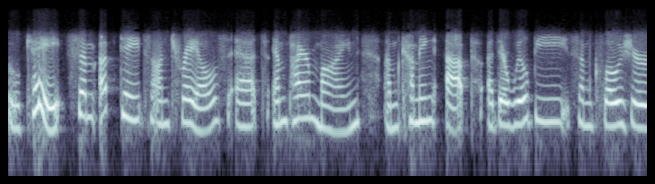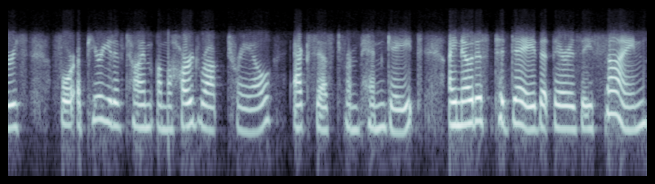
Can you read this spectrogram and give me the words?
Okay, some updates on trails at Empire Mine um, coming up. Uh, there will be some closures for a period of time on the Hard Rock Trail accessed from Penn Gate. I noticed today that there is a sign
